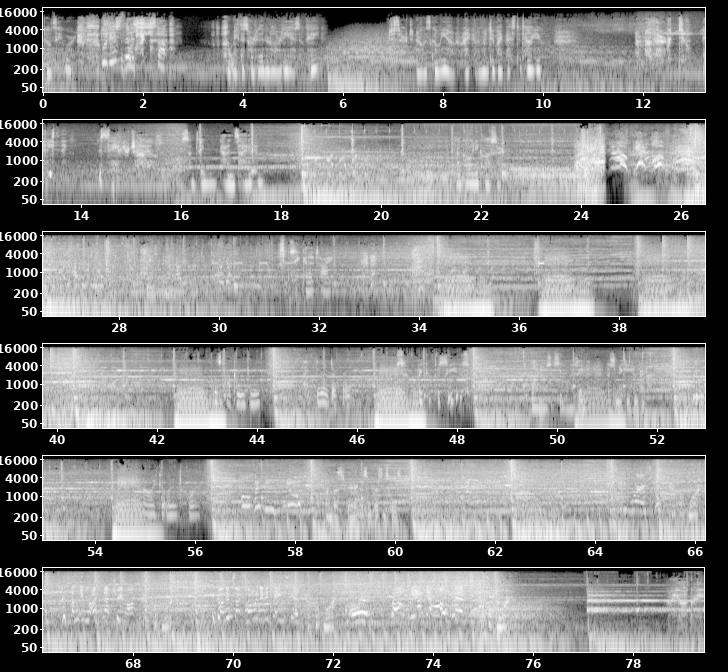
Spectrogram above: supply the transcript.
Don't say a word. What is this? Stop. Don't make this harder than it already is, okay? You deserve to know what's going on, all right? And I'm gonna do my best to tell you. My mother would do anything to save your child. Something got inside of him. Don't go any closer. Is he gonna die? What's happening to me? I feel different. Is it like a disease? All I know is it's the only thing that's making him better. I like it when it's warm no! We're investigating a missing person's case. It's getting worse. What more? There's something wrong with that tree, Mom. What more? He got inside Owen and it changed him. What more? Owen! Mom, we have to help him! What more? Are you hungry?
